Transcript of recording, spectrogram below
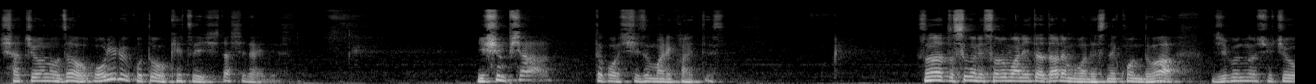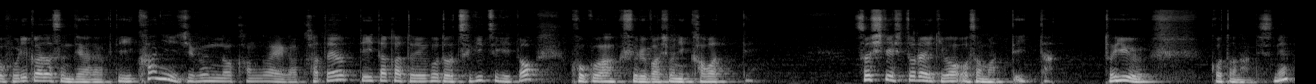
社長の座を降りることを決意した次第です。一瞬ピシャーとこう静まり返ってです。その後すぐにその場にいた誰もがですね、今度は自分の主張を振りかざすんではなくて、いかに自分の考えが偏っていたかということを次々と告白する場所に変わって、そしてストライキは収まっていったということなんですね。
